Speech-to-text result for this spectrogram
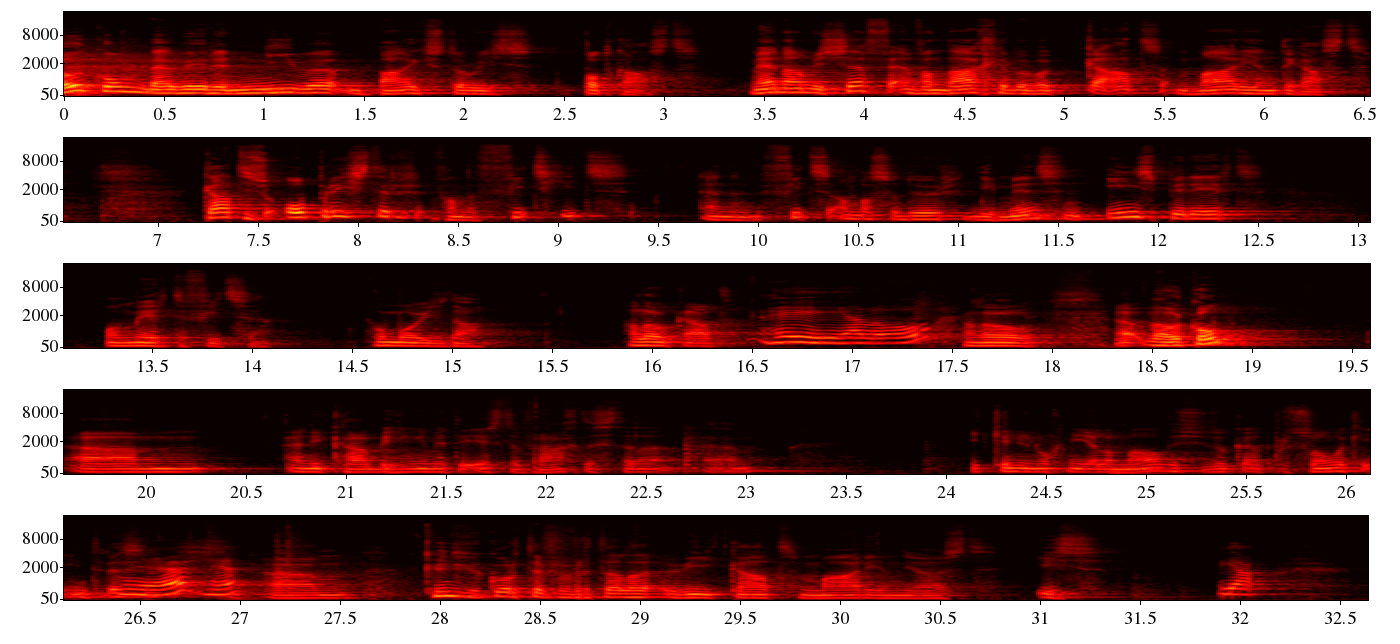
Welkom bij weer een nieuwe Bike Stories podcast. Mijn naam is Chef en vandaag hebben we Kaat Marien te gast. Kaat is oprichter van de Fietsgids en een fietsambassadeur die mensen inspireert om meer te fietsen. Hoe mooi is dat? Hallo Kaat. Hey, hallo. Hallo. Uh, welkom. Ehm, en ik ga beginnen met de eerste vraag te stellen. Um, ik ken u nog niet helemaal, dus het is ook uit persoonlijke interesse. Ja, ja. Um, Kun je kort even vertellen wie Kaat Marien juist is? Ja,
